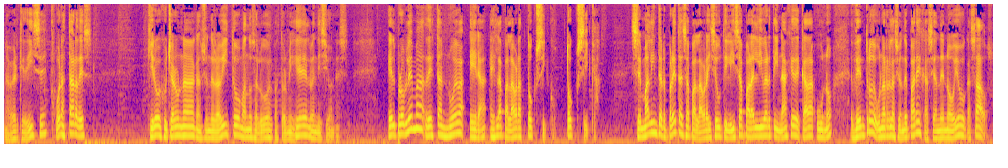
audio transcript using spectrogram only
a ver qué dice. Buenas tardes. Quiero escuchar una canción de Rabito, mando saludos al pastor Miguel, bendiciones. El problema de esta nueva era es la palabra tóxico, tóxica. Se malinterpreta esa palabra y se utiliza para el libertinaje de cada uno dentro de una relación de pareja, sean de novios o casados.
